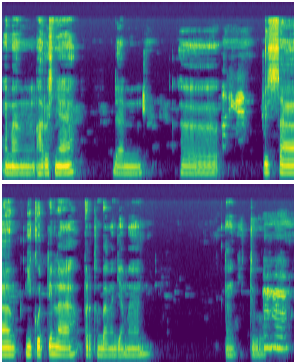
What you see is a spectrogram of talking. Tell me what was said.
Emang harusnya dan eh, bisa ngikutin lah perkembangan zaman. Kayak gitu. Mhm.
